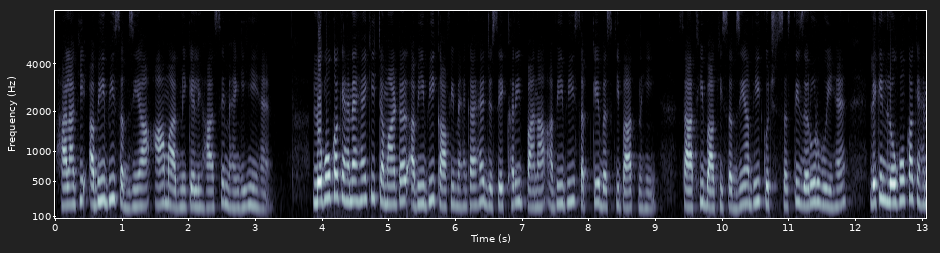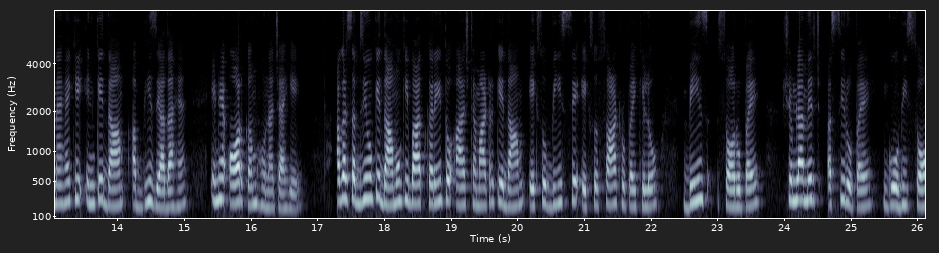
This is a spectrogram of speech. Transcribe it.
हालाँकि अभी भी सब्ज़ियाँ आम आदमी के लिहाज से महँगी ही हैं। लोगों का कहना है कि टमाटर अभी भी काफ़ी महँगा है, जिसे खरीद पाना अभी भी सबके बस की बात नहीं। साथ ही बाकी सब्ज़ियाँ भी कुछ सस्ती ज़रूर हुई हैं लेकिन लोगों का कहना है कि इनके दाम अब भी ज़्यादा हैं, इन्हें और कम होना चाहिए। अगर सब्जियों के दामों की बात करें तो आज टमाटर के दाम 120 से 160 रुपए किलो, बीन्स 100 रुपए, शिमला मिर्च 80 रुपए, गोभी 100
